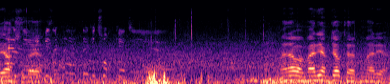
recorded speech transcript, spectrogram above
E, yaxşı da. Bizim hayattaki çok gece. Merhaba Meryem, gəl bu tərəfə Meryem.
